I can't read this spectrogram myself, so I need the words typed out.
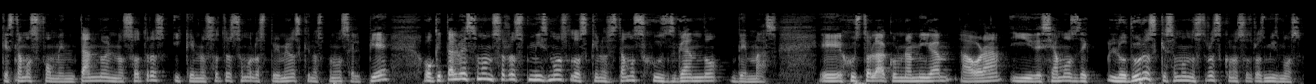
que estamos fomentando en nosotros y que nosotros somos los primeros que nos ponemos el pie o que tal vez somos nosotros mismos los que nos estamos juzgando de más. Eh, justo hablaba con una amiga ahora y decíamos de lo duros que somos nosotros con nosotros mismos.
